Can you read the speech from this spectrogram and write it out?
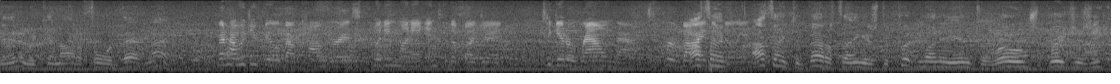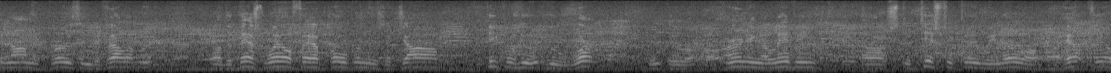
then, and we cannot afford that now. But how would you feel about Congress putting money into the budget to get around that, to I provide the think millions? I think the better thing is to put money into roads, bridges, economic growth and development. Uh, the best welfare program is a job. People who, who work, who, who are earning a living, uh, statistically we know are, are healthier,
